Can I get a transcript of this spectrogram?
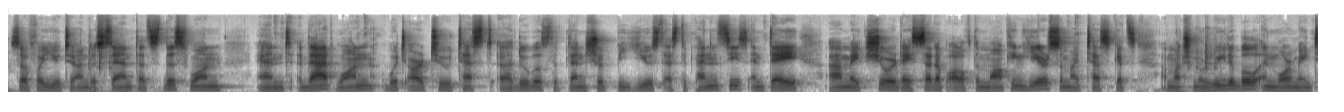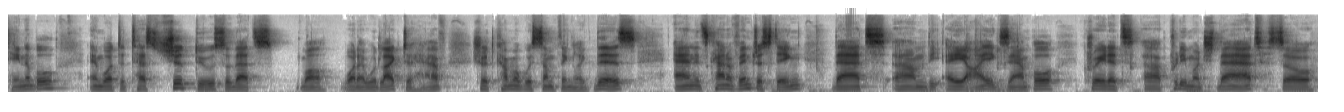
So for you to understand, that's this one and that one, which are two test uh, doubles that then should be used as dependencies. And they uh, make sure they set up all of the mocking here. So my test gets uh, much more readable and more maintainable. And what the test should do, so that's well, what I would like to have, should come up with something like this. And it's kind of interesting that um, the AI example created uh, pretty much that. So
